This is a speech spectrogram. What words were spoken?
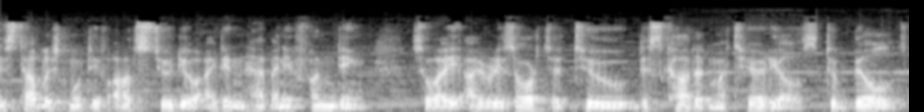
established Motif Art Studio, I didn't have any funding, so I, I, resorted to discarded materials to build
